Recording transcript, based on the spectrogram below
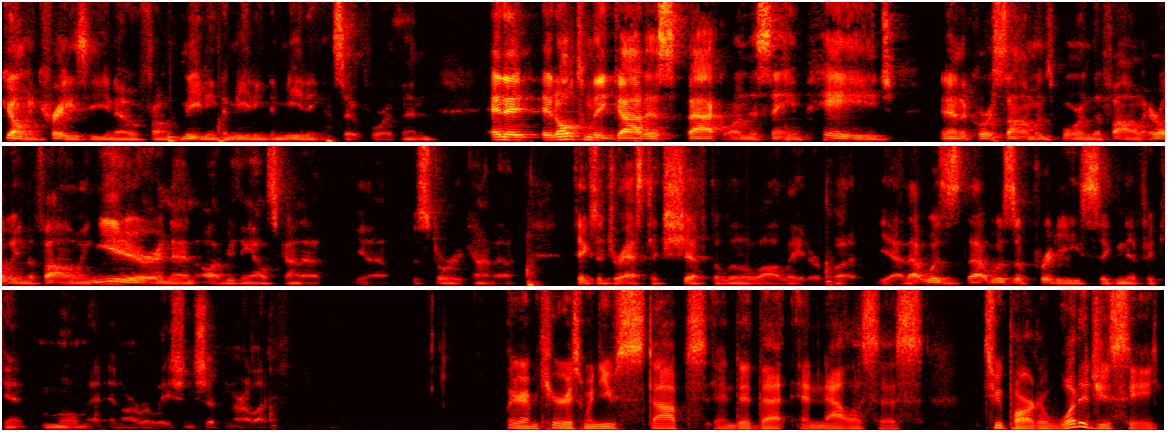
going crazy, you know, from meeting to meeting to meeting and so forth. And and it it ultimately got us back on the same page. And then of course Solomon's born the following early in the following year, and then everything else kind of, you know, the story kind of takes a drastic shift a little while later. But yeah, that was that was a pretty significant moment in our relationship in our life. Larry, I'm curious when you stopped and did that analysis, two parter, what did you see?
